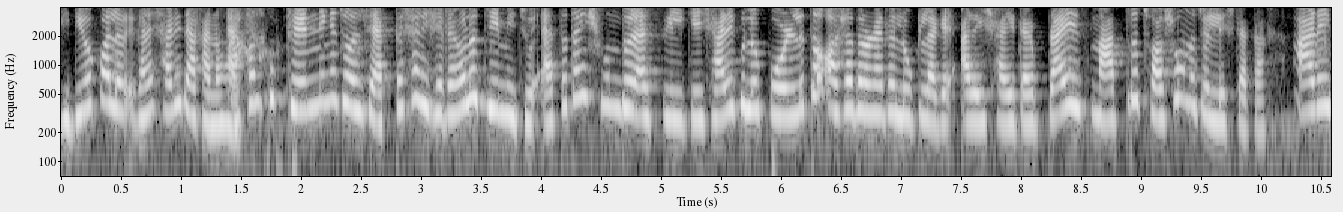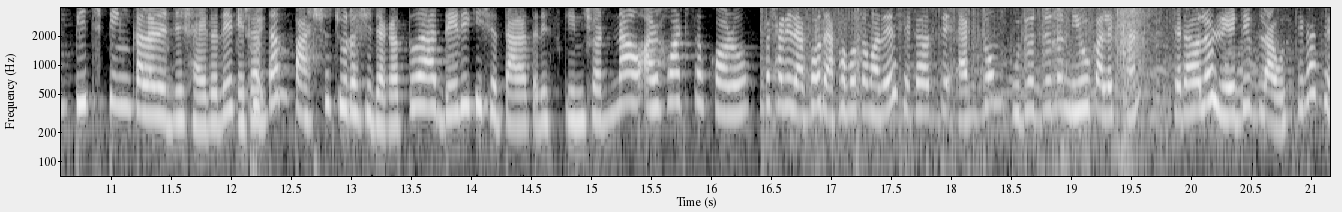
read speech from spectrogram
ভিডিও কলেও এখানে শাড়ি দেখানো হয়। এখন খুব ট্রেন্ডিং এ চলছে একটা শাড়ি সেটা হলো জিমিচু এতটাই সুন্দর আর সিল্কি শাড়িগুলো পরলে তো অসাধারণ একটা লুক লাগে। আর এই শাড়িটার প্রাইস মাত্র ছশো উনচল্লিশ টাকা। আর এই পিচ পিঙ্ক কালারের যে শাড়িটা দেখ এটার দাম পাঁচশো চুরাশি টাকা। তো আর দেরি কিসে তাড়াতাড়ি স্ক্রিনশট নাও আর হোয়াটসঅ্যাপ করো। শাড়ি দেখো দেখাবো তোমাদের। সেটা হচ্ছে একদম পুজোর জন্য নিউ কালেকশন সেটা হলো রেডি ব্লাউজ ঠিক আছে?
